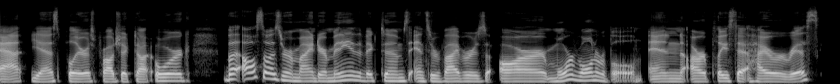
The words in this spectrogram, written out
at, yes, polarisproject.org. But also, as a reminder, many of the victims and survivors are more vulnerable and are placed at higher risk,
